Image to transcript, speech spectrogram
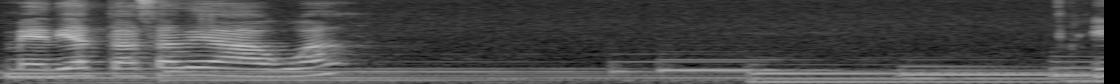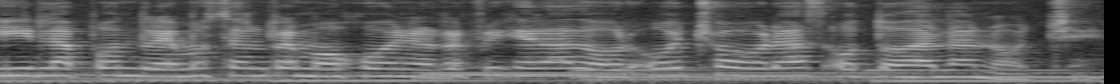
media taza de agua, y la pondremos en remojo en el refrigerador 8 horas o toda la noche.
